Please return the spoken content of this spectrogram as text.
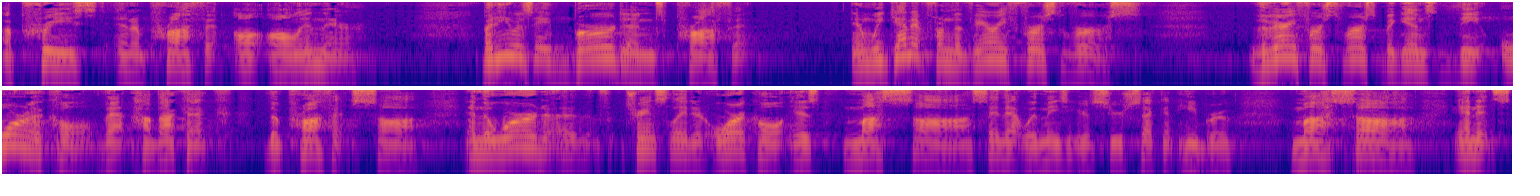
a priest, and a prophet all, all in there. But he was a burdened prophet. And we get it from the very first verse. The very first verse begins the oracle that Habakkuk the prophet saw. And the word uh, translated oracle is masa. Say that with me. It's your second Hebrew. Masa. And it's,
